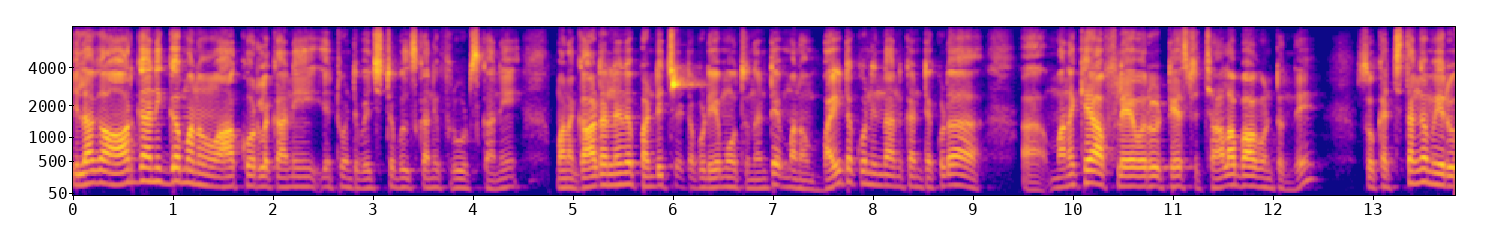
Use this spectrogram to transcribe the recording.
ఇలాగ ఆర్గానిక్గా మనం ఆకుకూరలు కానీ ఎటువంటి వెజిటబుల్స్ కానీ ఫ్రూట్స్ కానీ మన గార్డెన్లోనే పండించేటప్పుడు ఏమవుతుందంటే మనం బయట కొనిన దానికంటే కూడా మనకే ఆ ఫ్లేవరు టేస్ట్ చాలా బాగుంటుంది. సో ఖచ్చితంగా మీరు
